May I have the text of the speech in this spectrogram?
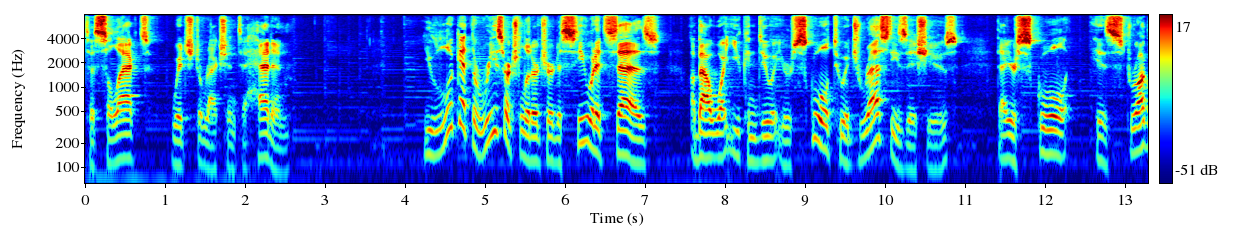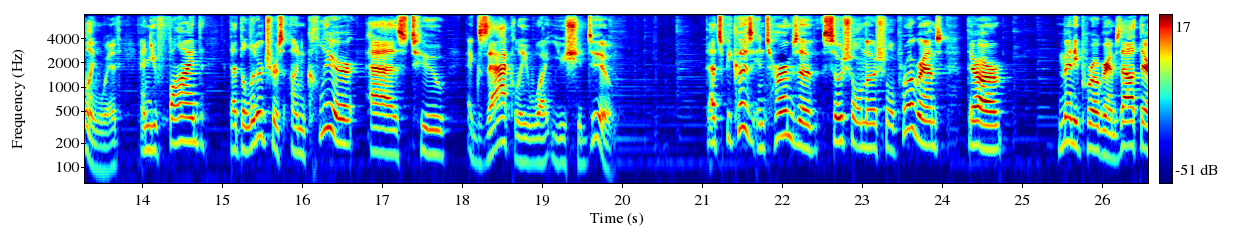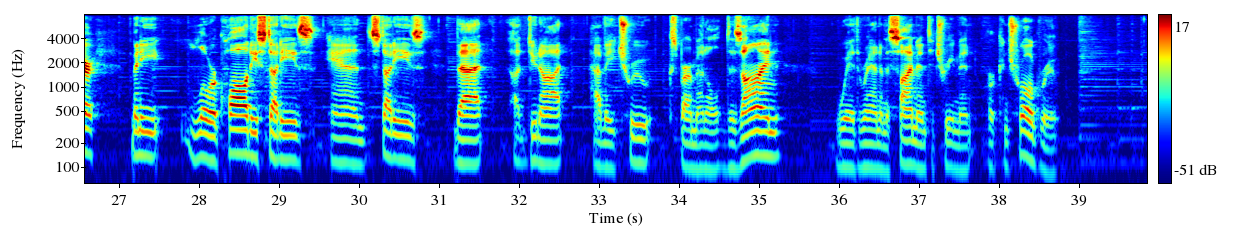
to select, which direction to head in. You look at the research literature to see what it says about what you can do at your school to address these issues that your school is struggling with, and you find that the literature is unclear as to exactly what you should do. That's because, in terms of social emotional programs, there are many programs out there, many lower quality studies, and studies that uh, do not have a true experimental design with random assignment to treatment or control group.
